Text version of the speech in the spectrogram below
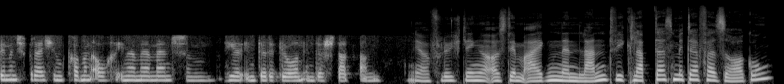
dementsprechend kommen auch immer mehr Menschen hier in der Region, in der Stadt an. Ja, Flüchtlinge aus dem eigenen Land. Wie klappt das mit der Versorgung?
